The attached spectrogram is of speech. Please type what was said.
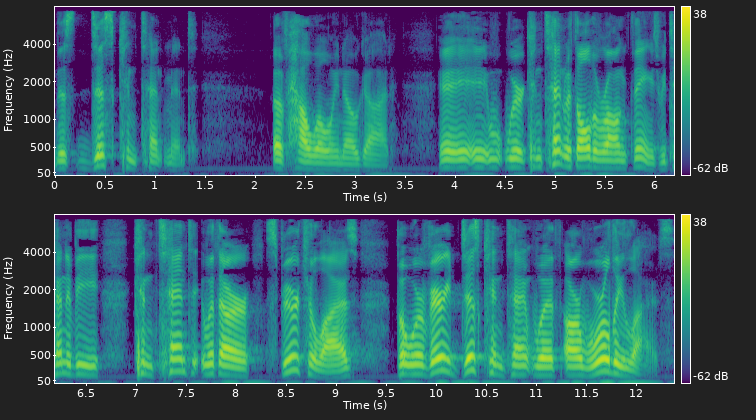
This discontentment of how well we know God. We're content with all the wrong things. We tend to be content with our spiritual lives, but we're very discontent with our worldly lives.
